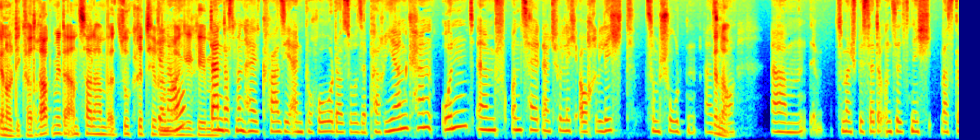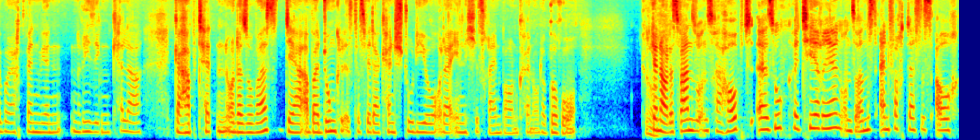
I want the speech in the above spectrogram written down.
Genau, die Quadratmeteranzahl haben wir als Suchkriterium Genau. angegeben. Dann, dass man halt quasi ein Büro oder so separieren kann. Und ähm, für uns halt natürlich auch Licht zum Shooten. Also Genau. ähm, zum Beispiel, es hätte uns jetzt nicht was gebracht, wenn wir einen, einen riesigen Keller gehabt hätten oder sowas, der aber dunkel ist, dass wir da kein Studio oder ähnliches reinbauen können oder Büro. Genau, das waren so unsere Hauptsuchkriterien und sonst einfach, dass es auch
